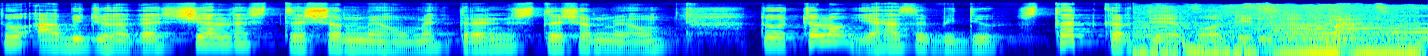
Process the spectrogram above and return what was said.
तो अभी जो है शियालदा स्टेशन में हूँ मैं ट्रेन स्टेशन में हूँ। तो चलो, यहाँ से वीडियो स्टार्ट करते हैं बहुत दिन का बाद।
